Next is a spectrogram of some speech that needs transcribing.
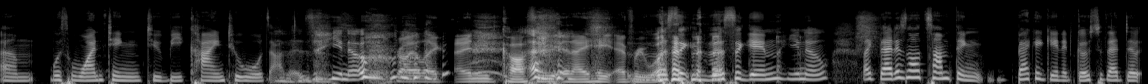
um, with wanting to be kind towards others, you know. Probably like I need coffee and I hate everyone. This, this again, you know, like that is not something. Back again, it goes to that de-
